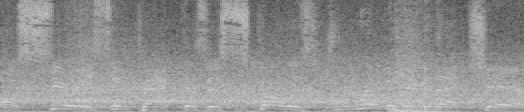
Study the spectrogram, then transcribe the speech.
Oh, serious impact as his skull is driven into that chair.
